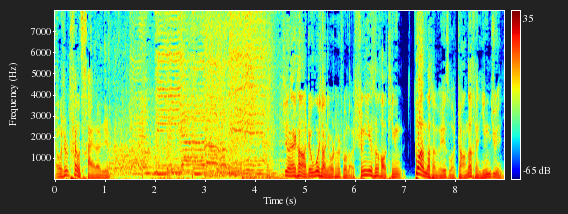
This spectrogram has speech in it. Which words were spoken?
哎，我是不是太有才了？这。继续来看啊，这窝小牛他说了，声音很好听，段子很猥琐，长得很英俊，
